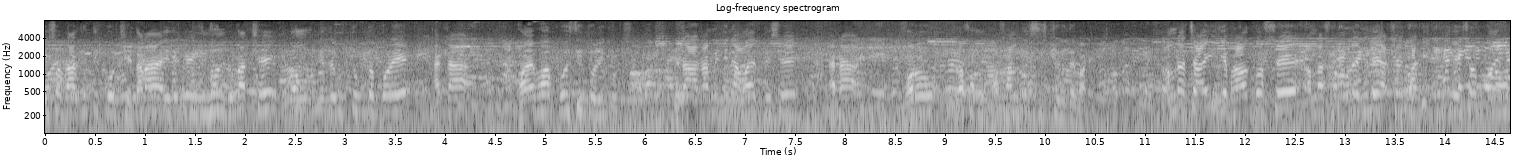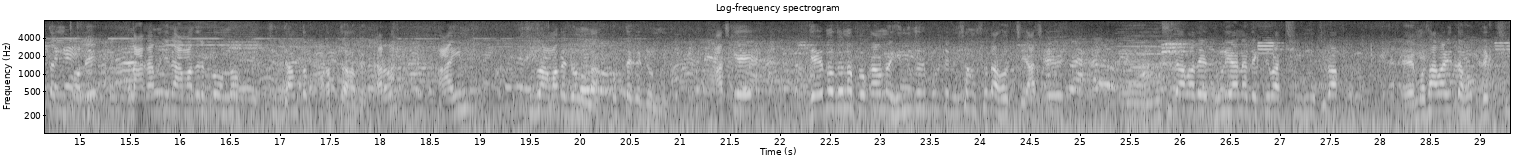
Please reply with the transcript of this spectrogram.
এইসব রাজনীতি করছে, তারা এদেরকে ইন্ধন যোগাচ্ছে এবং এদের উত্তপ্ত করে একটা ভয়াবহ পরিস্থিতি তৈরি করছে, যেটা আগামী দিনে আমাদের দেশে একটা বড় রকম অশান্তির সৃষ্টি হতে পারে। আমরা চাই যে ভারতবর্ষে আমরা সকলে মিলে একসাথে থাকি কিন্তু এইসব গণহত্যা যদি চলে, তাহলে আগামী দিনে আমাদের উপর অন্য সিদ্ধান্ত ভাবতে হবে। কারণ আইন শুধু আমাদের জন্য না, প্রত্যেকের জন্য আজকে যেন যেন প্রকারণ হিন্দুদের উপর যে নৃশংসতা হচ্ছে। আজকে মুর্শিদাবাদের ধুলিয়ানা দেখতে পাচ্ছি মথুরাপুর মোথাবাড়িতে হোক দেখছি।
